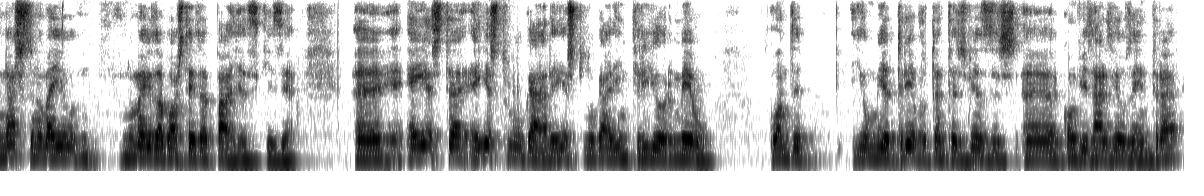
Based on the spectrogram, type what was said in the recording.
Nasce no meio, no meio da bosta e da palha, se quiser. Uh, é, esta, é este lugar, é este lugar interior meu, onde eu me atrevo tantas vezes a convidar Deus a entrar,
